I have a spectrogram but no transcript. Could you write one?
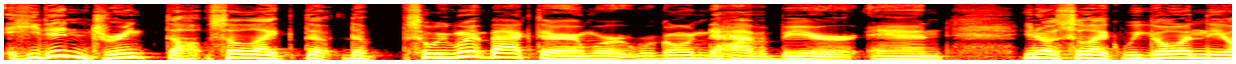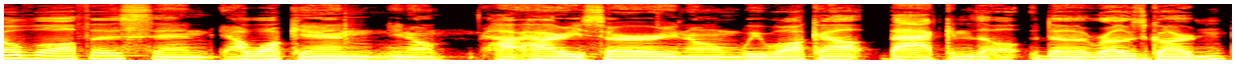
he didn't drink the so like the the so we went back there and we're we're going to have a beer and you know so like we go in the Oval Office and I walk in you know how, how are you sir? You know and we walk out back into the the Rose Garden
